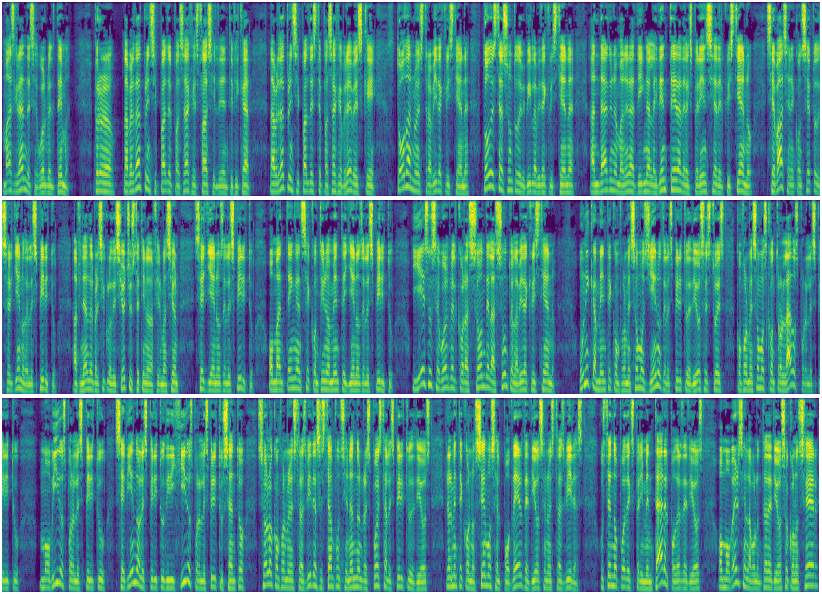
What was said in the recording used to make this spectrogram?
más grande se vuelve el tema. Pero la verdad principal del pasaje es fácil de identificar. La verdad principal de este pasaje breve es que toda nuestra vida cristiana, todo este asunto de vivir la vida cristiana, andar de una manera digna, la idea entera de la experiencia del cristiano, se basa en el concepto de ser lleno del Espíritu. Al final del versículo 18 usted tiene la afirmación, sé llenos del Espíritu, o manténganse continuamente llenos del Espíritu. Y eso se vuelve el corazón del asunto en la vida cristiana. Únicamente conforme somos llenos del Espíritu de Dios, esto es, conforme somos controlados por el Espíritu, movidos por el Espíritu, cediendo al Espíritu, dirigidos por el Espíritu Santo, solo conforme nuestras vidas están funcionando en respuesta al Espíritu de Dios, realmente conocemos el poder de Dios en nuestras vidas. Usted no puede experimentar el poder de Dios o moverse en la voluntad de Dios o conocer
